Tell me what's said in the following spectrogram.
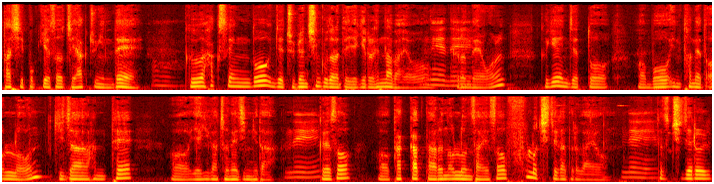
다시 복귀해서 재학 중인데 어. 그 학생도 이제 주변 친구들한테 얘기를 했나 봐요. 네네. 그런 내용을 그게 이제 또뭐 인터넷 언론 기자한테 어 얘기가 전해집니다. 네. 그래서 어 각각 다른 언론사에서 풀로 취재가 들어가요. 네. 그래서 취재를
